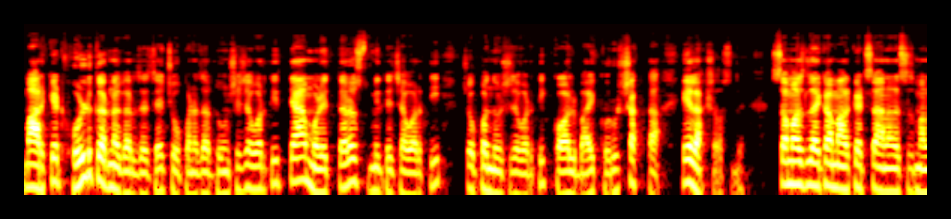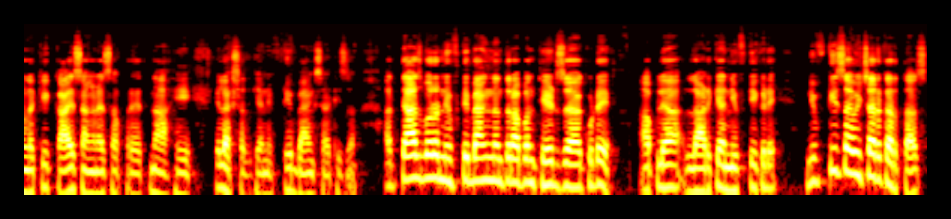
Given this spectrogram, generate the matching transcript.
मार्केट होल्ड करणं गरजेचं आहे चोपन्न हजार दोनशेच्या वरती. त्यामुळे तरच तुम्ही त्याच्यावरती चोपन्न दोनशेच्या वरती कॉल बाय करू शकता हे लक्षात असू द्या. समजलं आहे का मार्केटचा अनालिसिस मला नक्की काय सांगण्याचा प्रयत्न आहे हे लक्षात घ्या निफ्टी बँकसाठीचं त्याचबरोबर निफ्टी बँक नंतर आपण थेट जाऊया कुठे? आपल्या लाडक्या निफ्टीकडे. निफ्टीचा विचार करताच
